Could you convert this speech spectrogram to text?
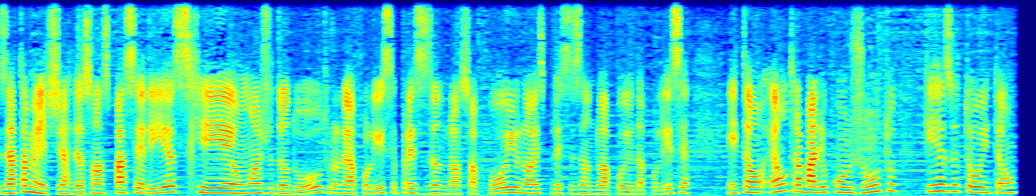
Exatamente, Jardel, são as parcerias que é um ajudando o outro, né? A polícia precisando do nosso apoio, nós precisando do apoio da polícia. Então, é um trabalho conjunto que resultou, então,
